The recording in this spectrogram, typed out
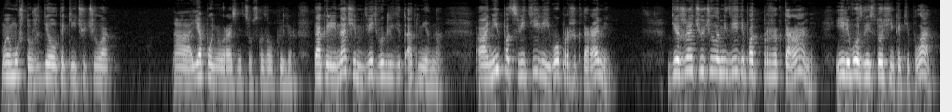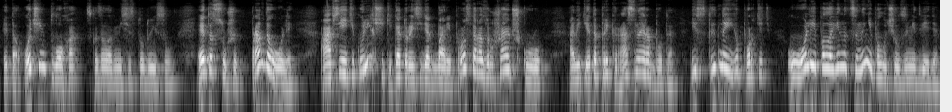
Мой муж тоже делал такие чучела. «А, я понял разницу», — сказал Квиллер. «Так или иначе, медведь выглядит отменно. Они подсветили его прожекторами». «Держать чучело медведя под прожекторами или возле источника тепла — это очень плохо», — сказала миссис Тудуисл. «Это сушит, правда, Оли? А все эти курильщики, которые сидят в баре, просто разрушают шкуру. А ведь это прекрасная работа, и стыдно ее портить. У Оли и половины цены не получил за медведя».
